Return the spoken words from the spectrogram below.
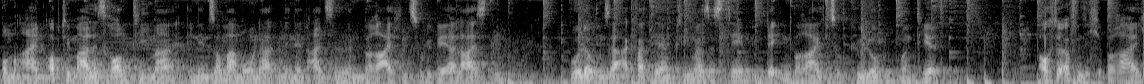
Um ein optimales Raumklima in den Sommermonaten in den einzelnen Bereichen zu gewährleisten, wurde unser Aquatherm Klimasystem im Deckenbereich zur Kühlung montiert. Auch der öffentliche Bereich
